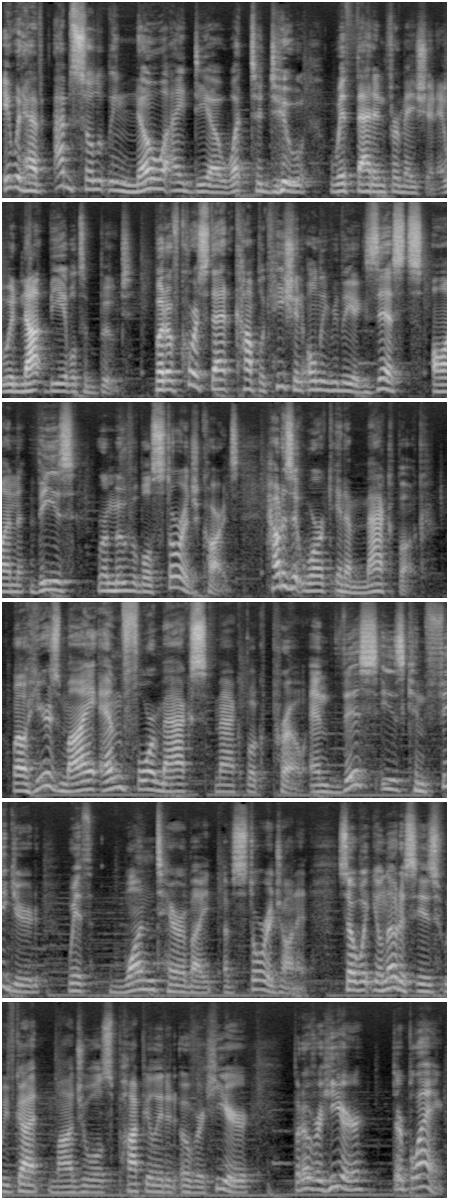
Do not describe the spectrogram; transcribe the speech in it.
it would have absolutely no idea what to do with that information. It would not be able to boot. But of course, that complication only really exists on these removable storage cards. How does it work in a MacBook? Well, here's my M4 Max MacBook Pro, and this is configured with one terabyte of storage on it. So what you'll notice is we've got modules populated over here, but over here, they're blank.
